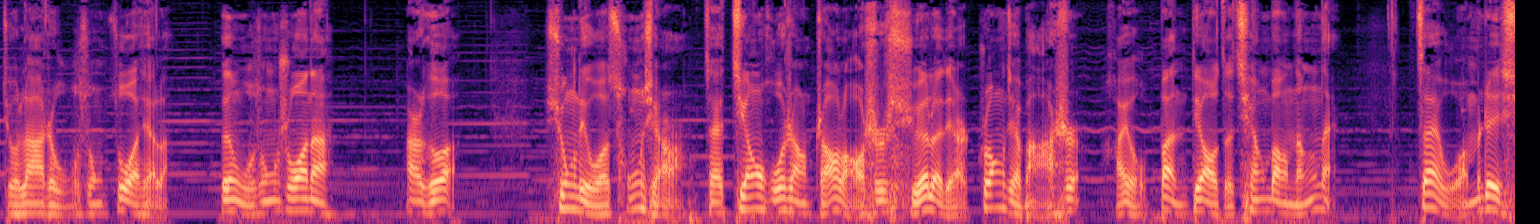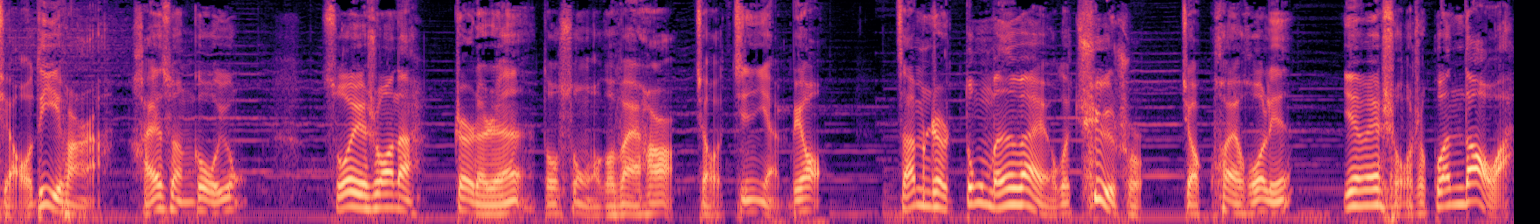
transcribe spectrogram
就拉着武松坐下了。跟武松说呢，二哥，兄弟，我从小在江湖上找老师学了点庄稼把式，还有半吊子枪棒能耐，在我们这小地方啊，还算够用。所以说呢，这儿的人都送我个外号叫金眼彪。咱们这儿东门外有个去处叫快活林，因为守着官道啊，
